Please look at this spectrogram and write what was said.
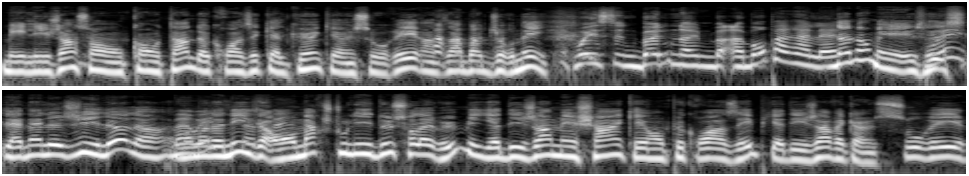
Mais les gens sont contents de croiser quelqu'un qui a un sourire en disant bonne journée. Oui, c'est une bonne, un bon parallèle. Non, non, mais Oui. l'analogie est là. là. À un Ben moment oui, donné, on marche tous les deux sur la rue, mais il y a des gens méchants qu'on peut croiser, puis il y a des gens avec un sourire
